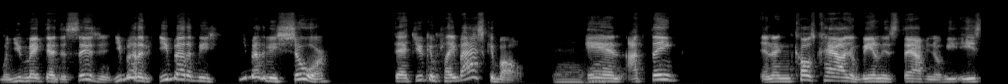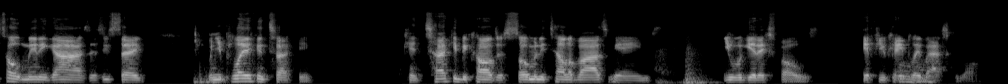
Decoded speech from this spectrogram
when you make that decision, you better you better be you better be sure that you can play basketball. Mm-hmm. And I think, and then Coach Cal, you know, being his staff, you know, he, he's told many guys as he say, when you play Kentucky, Kentucky, because there's so many televised games, you will get exposed if you can't mm-hmm. play basketball.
